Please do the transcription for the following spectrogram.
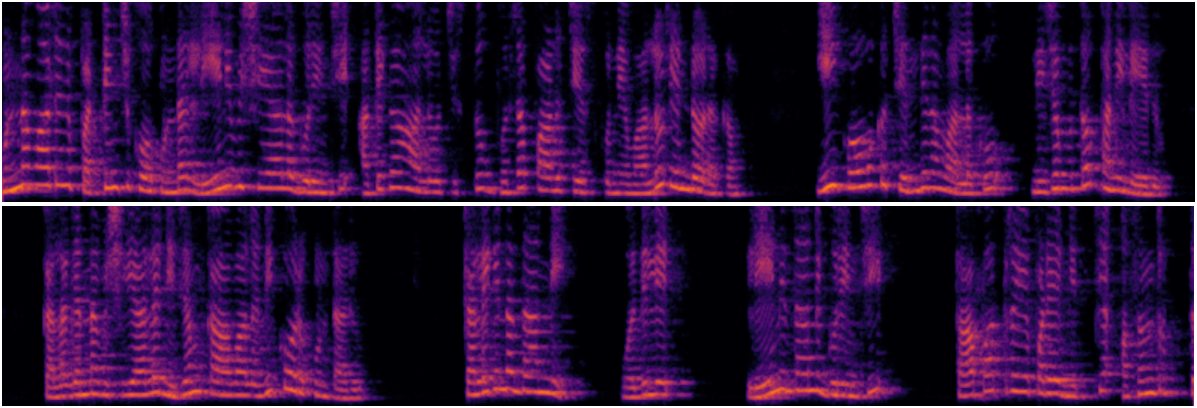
ఉన్న వాటిని పట్టించుకోకుండా లేని విషయాల గురించి అతిగా ఆలోచిస్తూ బుర్ర పాడు చేసుకునే వాళ్ళు రెండో రకం. ఈ కోవకు చెందిన వాళ్ళకు నిజముతో పని లేదు. కలగన్న విషయాలే నిజం కావాలని కోరుకుంటారు. కలిగిన దాన్ని వదిలే లేని దాన్ని గురించి తాపాత్రయపడే నిత్య అసంతృప్త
